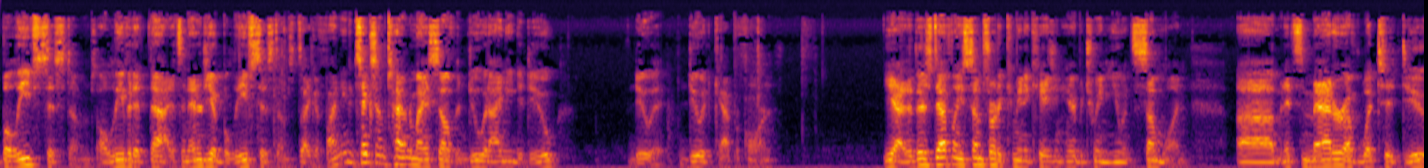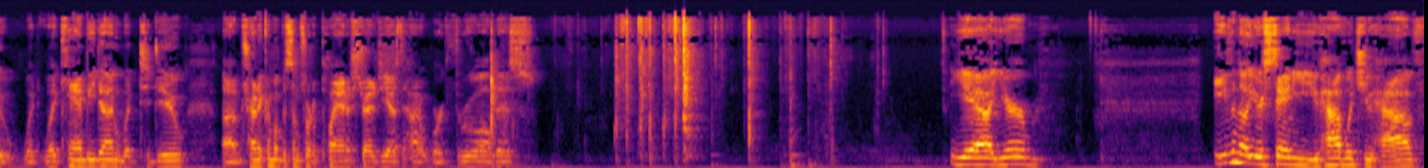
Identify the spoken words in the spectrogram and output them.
belief systems. I'll leave it at that. It's an energy of belief systems. It's like if I need to take some time to myself and do what I need to do, do it. Do it, Capricorn. Yeah, there's definitely some sort of communication here between you and someone. Um, and it's a matter of what to do, what, what can be done, what to do. Um, trying to come up with some sort of plan or strategy as to how to work through all this. Yeah, you're even though you're saying you have what you have,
